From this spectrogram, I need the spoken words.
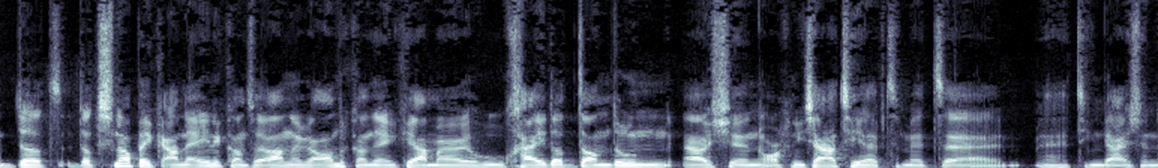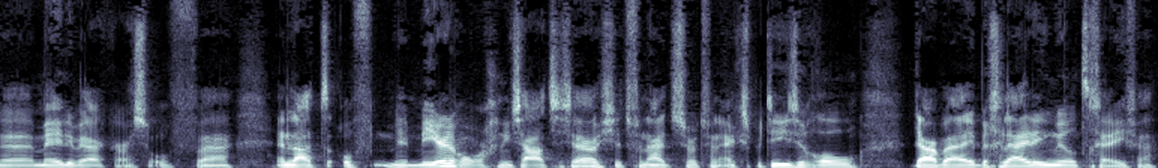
dat, dat snap ik aan de ene kant wel. Aan de andere kant denk ik, ja, maar hoe ga je dat dan doen als je een organisatie hebt met uh, tienduizenden medewerkers of, uh, en laat, of met meerdere organisaties, hè, als je het vanuit een soort van expertiserol daarbij begeleiding wilt geven.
